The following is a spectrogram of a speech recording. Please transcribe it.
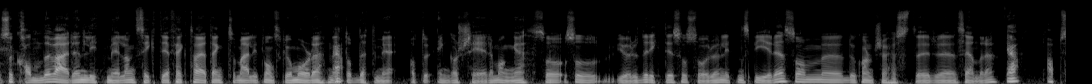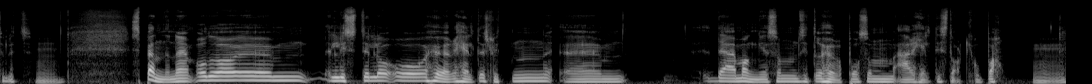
Og så kan det være en litt mer langsiktig effekt, har jeg tenkt, som er litt vanskelig å måle. Nettopp dette med at du engasjerer mange. Så, så gjør du det riktig, så sår du en liten spire som eh, du kanskje høster eh, senere. Ja, absolutt. Mm. Spennende. Og da har jeg lyst til å, å høre helt til slutten Det er mange som sitter og hører på som er helt i startgropa. Mm.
